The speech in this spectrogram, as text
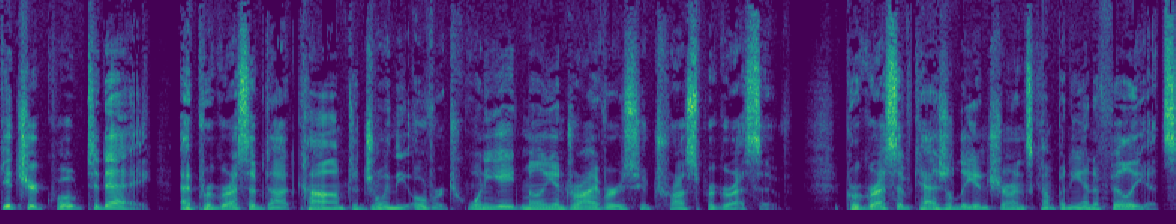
Get your quote today at progressive.com to join the over 28 million drivers who trust Progressive. Progressive Casualty Insurance Company and Affiliates.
